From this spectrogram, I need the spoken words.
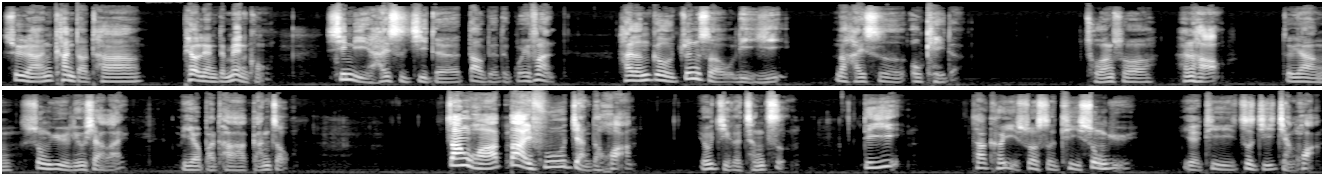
虽然看到她漂亮的面孔，心里还是记得道德的规范，还能够遵守礼仪，那还是 OK 的。楚王说：“很好，就让宋玉留下来，没有把他赶走。”张华大夫讲的话有几个层次，第一。他可以说是替宋玉，也替自己讲话。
